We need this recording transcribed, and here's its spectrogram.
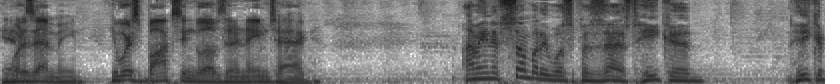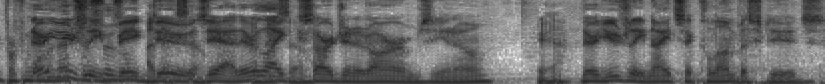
Yeah. What does that mean? He wears boxing gloves and a name tag. I mean, if somebody was possessed, he could he could perform They're an usually exorcism. big dudes. so. Yeah, they're like so. sergeant at arms. You know, Yeah. they're usually Knights of Columbus dudes.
